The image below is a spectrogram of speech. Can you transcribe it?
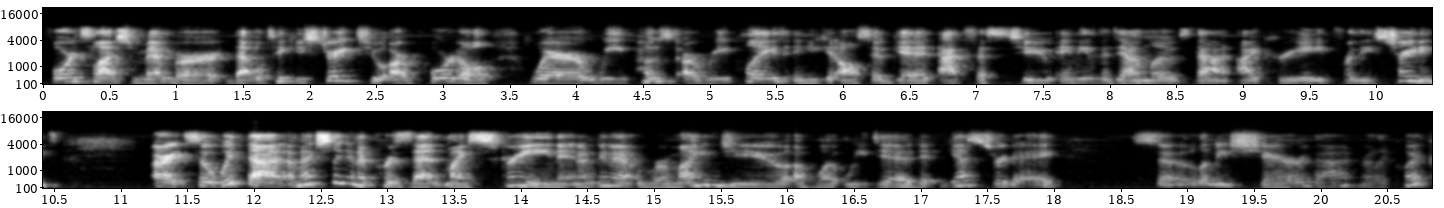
forward slash member, that will take you straight to our portal where we post our replays and you can also get access to any of the downloads that I create for these trainings. All right, so with that, I'm actually going to present my screen and I'm going to remind you of what we did yesterday. So let me share that really quick.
